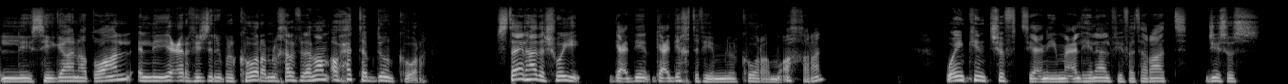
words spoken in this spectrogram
اللي سيقانه طوال اللي يعرف يجري بالكورة من الخلف للأمام أو حتى بدون كورة. style هذا شوي قاعدين قاعد يختفي من الكورة مؤخرا. وان كنت شفت يعني مع الهلال في فترات جيسوس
